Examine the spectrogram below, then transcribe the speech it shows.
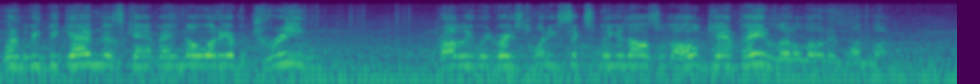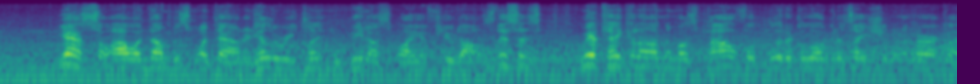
When we began this campaign, nobody ever dreamed probably we'd raise $26 million for the whole campaign, let alone in one month. Yes, so our numbers went down, and Hillary Clinton beat us by a few dollars. This is, we're taking on the most powerful political organization in America.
